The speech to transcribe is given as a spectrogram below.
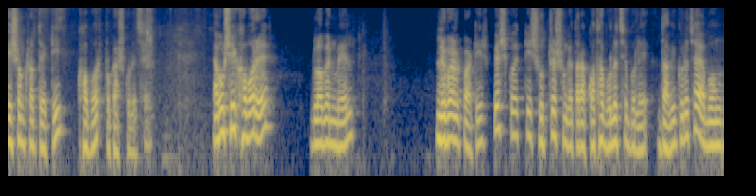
এই সংক্রান্ত একটি খবর প্রকাশ করেছে। এবং সেই খবরে গ্লোব অ্যান্ড মেল লিবারেল পার্টির বেশ কয়েকটি সূত্রের সঙ্গে তারা কথা বলেছে বলে দাবি করেছে এবং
